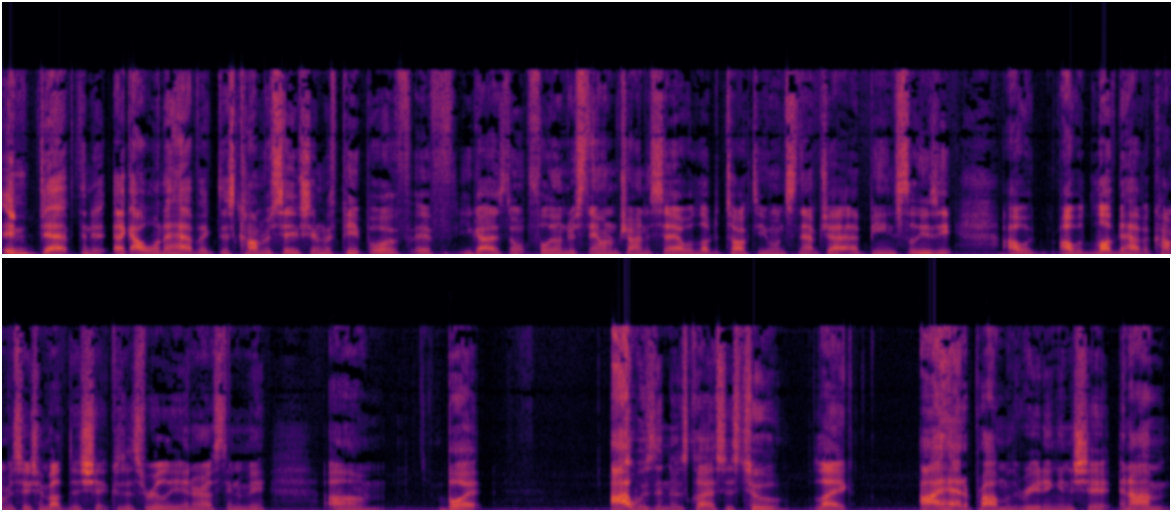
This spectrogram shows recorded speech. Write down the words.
in depth and it, like i want to have like this conversation with people. If if you guys don't fully understand what i'm trying to say i would love to talk to you on snapchat at Bean Sleazy. I would i would love to have a conversation about this shit because it's really interesting to me. Um but i was in those classes too. Like I had a problem with reading and shit, and I'm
